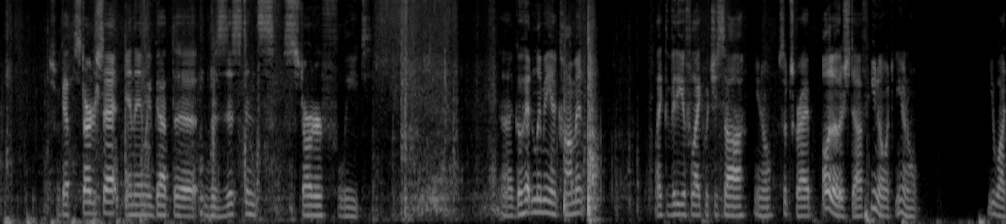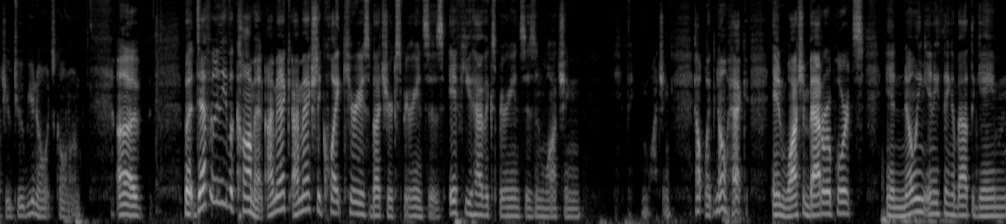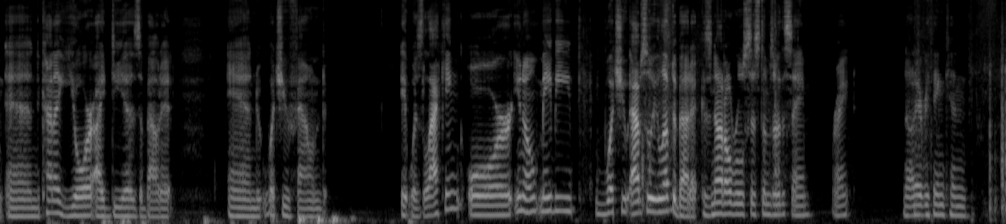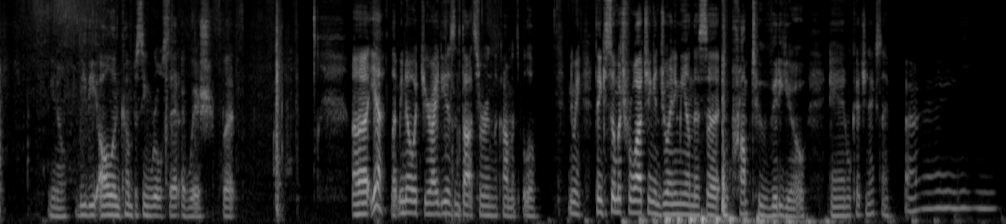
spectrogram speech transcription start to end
So we've got the starter set, and then we've got the Resistance starter fleet. Uh, go ahead and leave me a comment. Like the video if you like what you saw. You know, subscribe. All that other stuff. You know what? You know. You watch YouTube. You know what's going on. Uh, but definitely leave a comment. I'm ac- I'm actually quite curious about your experiences. If you have experiences in watching, in watching, oh, like no heck, in watching battle reports and knowing anything about the game and kind of your ideas about it and what you found it was lacking or you know maybe what you absolutely loved about it because not all rule systems are the same right not everything can you know, be the all-encompassing rule set. I wish, but uh, yeah, let me know what your ideas and thoughts are in the comments below. Anyway, thank you so much for watching and joining me on this uh, impromptu video, and we'll catch you next time. Bye.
